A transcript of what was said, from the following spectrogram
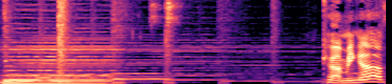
you. Coming up,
